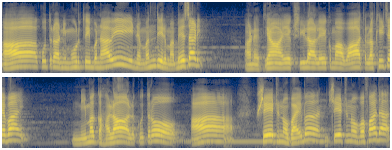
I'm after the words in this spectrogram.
આ કૂતરાની મૂર્તિ બનાવી ને મંદિરમાં બેસાડી. અને ત્યાં એક શિલાલેખમાં વાત લખી છે, ભાઈ. નિમક હલાલ કૂતરો, આ શેઠનો ભાઈબંધ, શેઠનો વફાદાર.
